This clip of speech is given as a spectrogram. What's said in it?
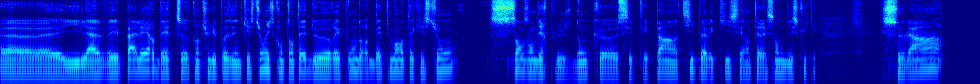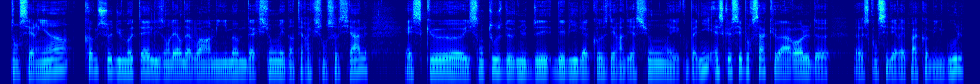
Euh, il avait pas l'air d'être, quand tu lui posais une question, il se contentait de répondre bêtement à ta question sans en dire plus. Donc, euh, c'était pas un type avec qui c'est intéressant de discuter. Ceux-là, t'en sais rien. Comme ceux du motel, ils ont l'air d'avoir un minimum d'action et d'interaction sociale. Est-ce que euh, ils sont tous devenus dé- débiles à cause des radiations et compagnie? Est-ce que c'est pour ça que Harold euh, se considérait pas comme une goule?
